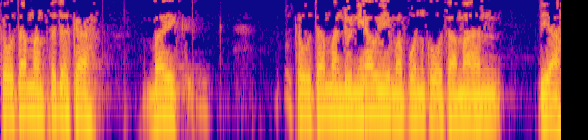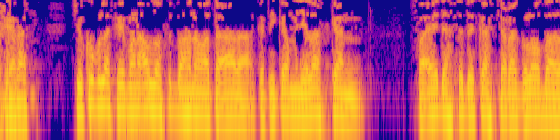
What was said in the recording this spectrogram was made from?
keutamaan sedekah baik keutamaan duniawi maupun keutamaan di akhirat. Cukuplah firman Allah Subhanahu wa taala ketika menjelaskan faedah sedekah secara global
